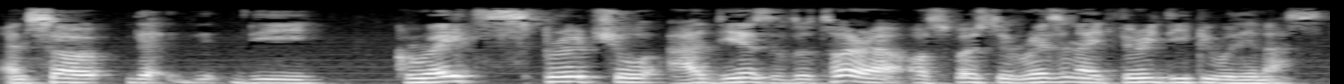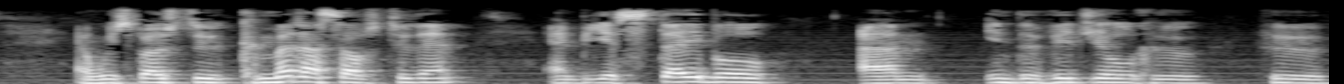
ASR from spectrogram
And so the, the, great spiritual ideas of the Torah are supposed to resonate very deeply within us. And we're supposed to commit ourselves to them and be a stable um, individual who who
